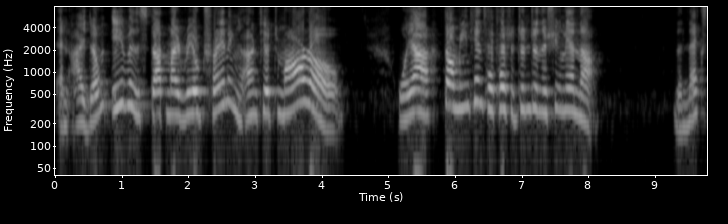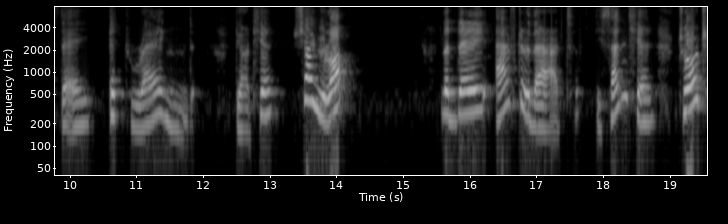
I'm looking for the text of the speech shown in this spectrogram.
and I don't even start my real training until tomorrow. 我呀，到明天才开始真正的训练呢。The next day it rained. 第二天下雨了。The day after that，第三天，George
